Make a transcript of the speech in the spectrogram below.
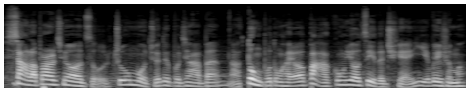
下了班就要走，周末绝对不加班啊，动不动还要罢工，要自己的权益。为什么？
